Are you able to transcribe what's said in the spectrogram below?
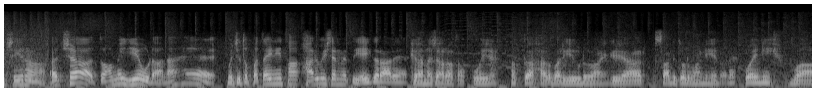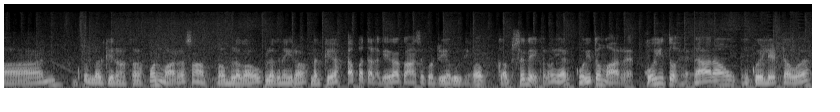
ये अच्छा तो हमें ये उड़ाना है। मुझे तो पता ही नहीं था। हर मिशन में तो यही करा रहे हैं। क्या नज़ारा था, कोई है? लगता है हर बार ये उड़वाएँगे यार। सारी तो उड़वानी है इन्होंने। कोई नहीं। वन को लग गिरा था। कौन मार रहा सांप? लगाओ, लग नहीं रहा, लग गया। अब पता लगेगा कहाँ से पड़ रही है गोली कब से देख रहा हूँ यार, कोई तो मार रहा है, कोई तो है। मैं आ रहा हूँ कोई लेटा हुआ है,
